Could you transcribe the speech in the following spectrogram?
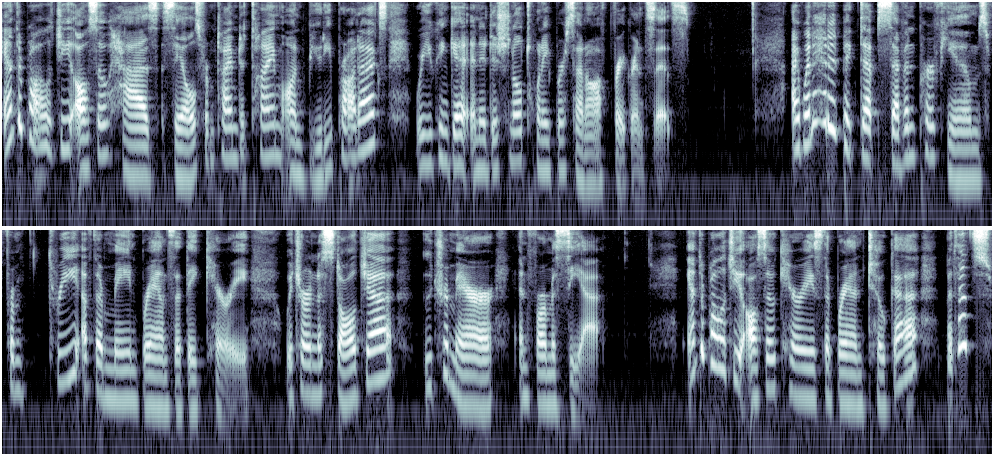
Anthropologie also has sales from time to time on beauty products where you can get an additional 20% off fragrances. I went ahead and picked up seven perfumes from three of their main brands that they carry, which are Nostalgia, Outremer, and Pharmacia. Anthropologie also carries the brand Tocca, but that's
